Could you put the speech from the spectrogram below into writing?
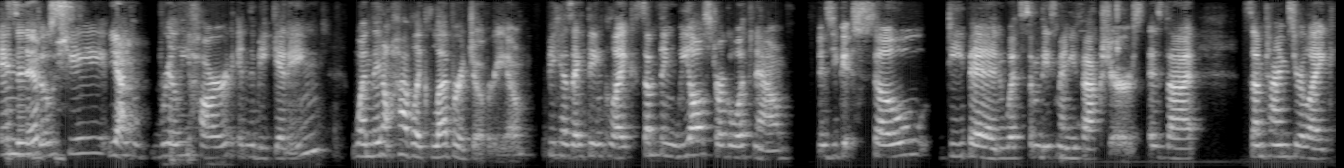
And Zips. negotiate Yeah. like really hard in the beginning when they don't have like leverage over you because i think like something we all struggle with now is you get so deep in with some of these manufacturers is that sometimes you're like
